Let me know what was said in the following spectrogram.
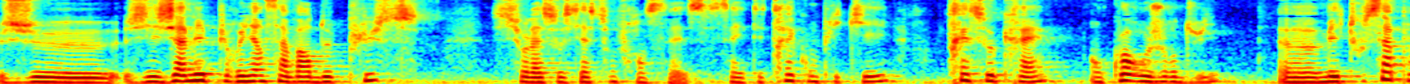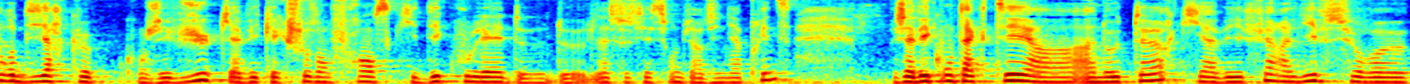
Je n'ai jamais pu rien savoir de plus sur l'association française. Ça a été très compliqué, très secret, encore aujourd'hui. Euh, mais tout ça pour dire que quand j'ai vu qu'il y avait quelque chose en France qui découlait de, l'association de Virginia Prince, j'avais contacté un, auteur qui avait fait un livre sur euh,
